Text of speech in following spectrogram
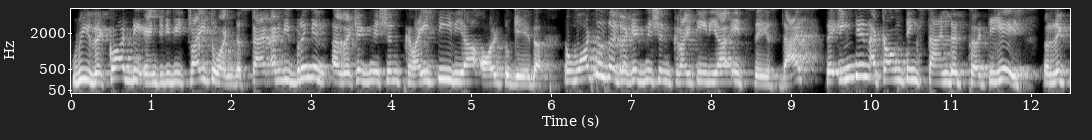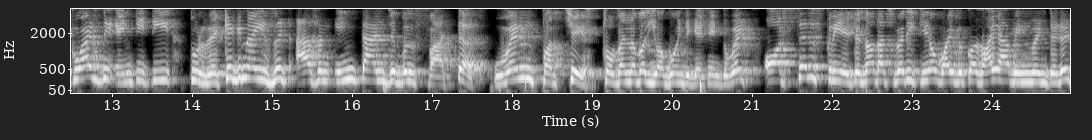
we record the entity, we try to understand and we bring in a recognition criteria altogether. Now, what is that recognition criteria? It says that the Indian Accounting Standard 38 requires the entity to recognize it as an intangible factor when purchased. So whenever you are going to get into it or self-created. Now that's very clear. Why? Because I have invented it.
